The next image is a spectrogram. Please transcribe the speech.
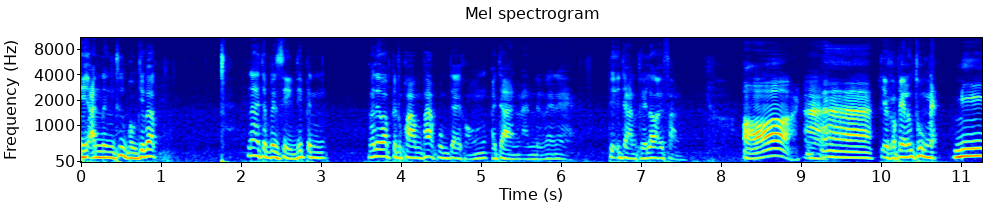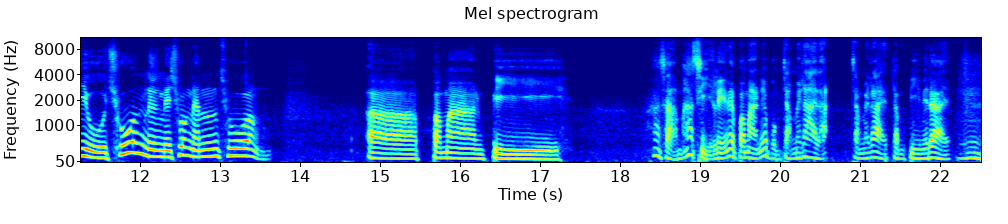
มีอันหนึ่งซึ่งผมคิดว่า น่าจะเป็นสิ่งที่เป็นเขาเรียกว่าเป็นความภาคภูมิใจของอาจารย์อันหนึ่งแน่ๆที่อาจารย์เคยเล่าให้ฟัง อ๋ออ่า อ่าเกี่ยวกับเพลงลูกทุ่งเนี่ยมีอยู่ช่วงหนึ่งในช่วงนั้นช่วงอ่าประมาณปี ห้าสามห้าสี่อะไรเนี่ยประมาณเนี้ยผมจำไม่ได้ละจำไม่ได้จำปีไม่ได้ อืม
